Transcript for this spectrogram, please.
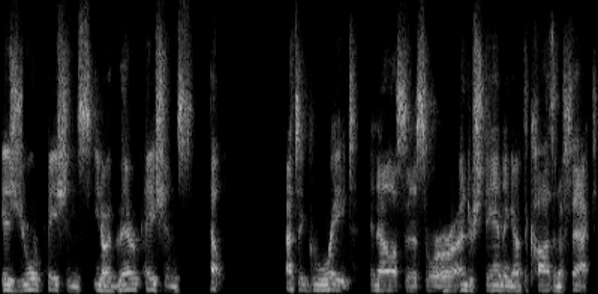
is your patient's, you know, their patient's health. That's a great analysis or, or understanding of the cause and effect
